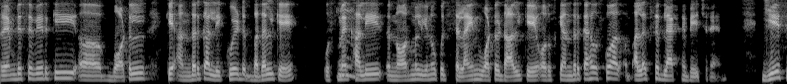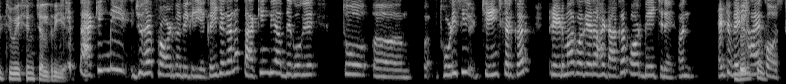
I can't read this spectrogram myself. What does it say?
रेमडेसिविर की बॉटल के अंदर का लिक्विड बदल के उसमें हम्म। खाली नॉर्मल यू नो कुछ सेलाइन वाटर डाल के और उसके अंदर का है उसको अलग से ब्लैक में बेच रहे हैं। ये सिचुएशन चल रही है। पैकिंग भी जो है फ्रॉड में बिक रही है। कई जगह ना पैकिंग भी आप देखोगे तो थोड़ी सी चेंज कर कर ट्रेडमार्क वगैरह हटाकर और बेच रहे हैं। एट वेरी हाई कॉस्ट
